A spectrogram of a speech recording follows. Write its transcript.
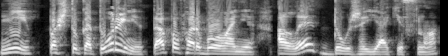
Ні, поштукатурені та пофарбовані, але дуже якісно.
